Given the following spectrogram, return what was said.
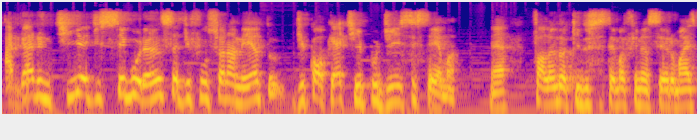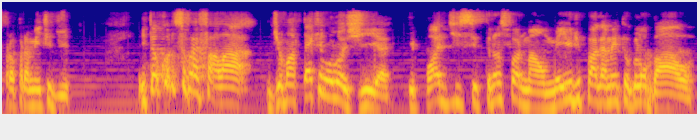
a garantia de segurança de funcionamento de qualquer tipo de sistema, né? falando aqui do sistema financeiro mais propriamente dito. Então, quando você vai falar de uma tecnologia que pode se transformar um meio de pagamento global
